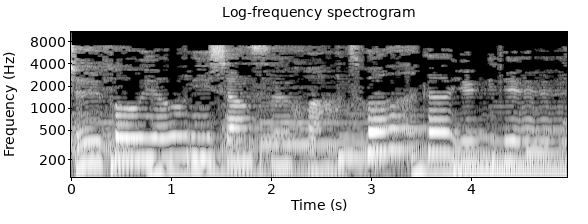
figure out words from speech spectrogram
是否有你相思化作的雨点？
